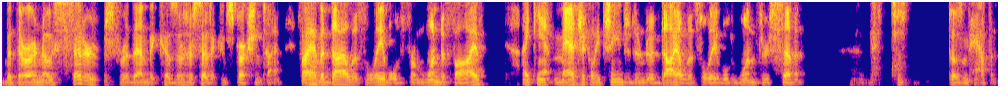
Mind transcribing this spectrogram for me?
but there are no setters for them because those are set at construction time. If I have a dial that's labeled from one to five, I can't magically change it into a dial that's labeled one through seven. That just doesn't happen.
